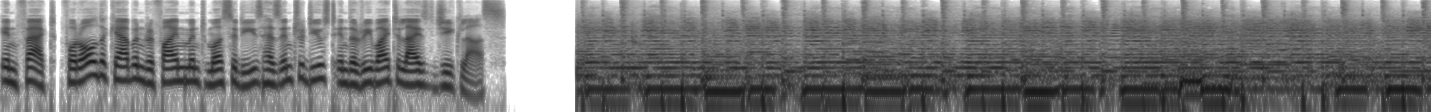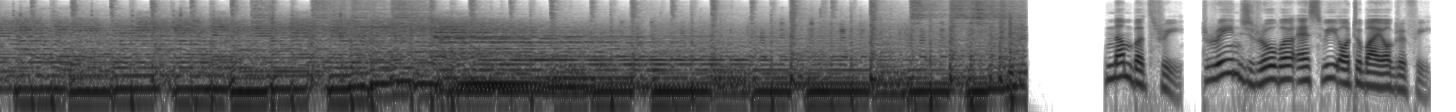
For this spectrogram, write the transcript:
In fact, for all the cabin refinement Mercedes has introduced in the revitalized G-Class. Number 3. Range Rover SV Autobiography.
